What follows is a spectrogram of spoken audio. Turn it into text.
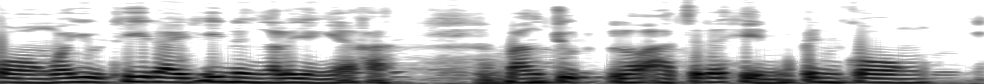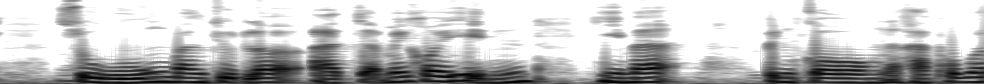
กองไว้อยู่ที่ใดที่หนึ่งอะไรอย่างเงี้ยค่ะ บางจุดเราอาจจะได้เห็นเป็นกองสูง บางจุดเราอาจจะไม่ค่อยเห็นหิมะเป็นกองนะคะ เพราะว่า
